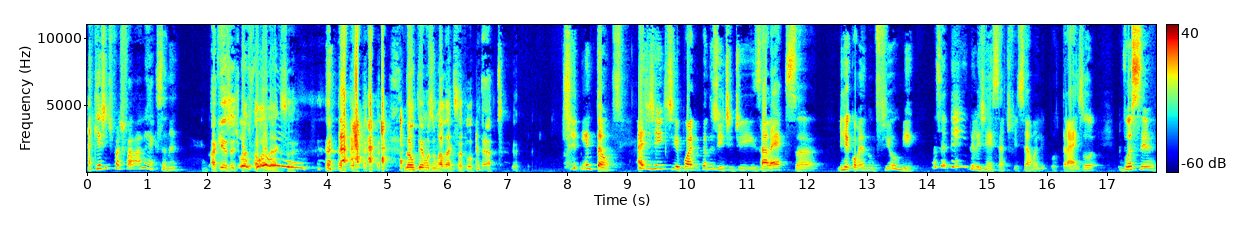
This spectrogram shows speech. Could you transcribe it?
Aqui a gente pode falar Alexa, né? Aqui a gente pode falar Alexa. Não temos uma Alexa por perto. Então, a gente pode, quando a gente diz Alexa, me recomenda um filme, você tem inteligência artificial ali por trás. Ou você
